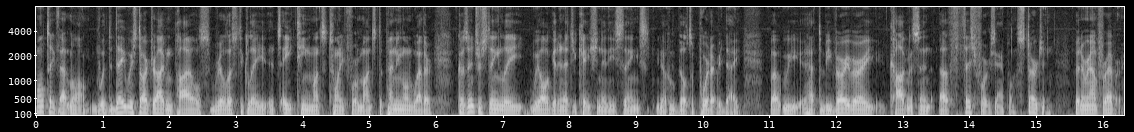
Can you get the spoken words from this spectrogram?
Won't take that long. With the day we start driving piles, realistically, it's 18 months to 24 months, depending on weather. Because interestingly, we all get an education in these things. You know, who builds a port every day? But we have to be very, very cognizant of fish, for example, sturgeon been around forever.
